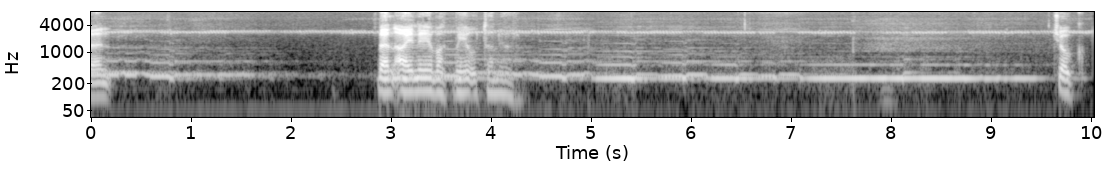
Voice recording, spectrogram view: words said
Ben... Ben aynaya bakmaya utanıyorum. Çok...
